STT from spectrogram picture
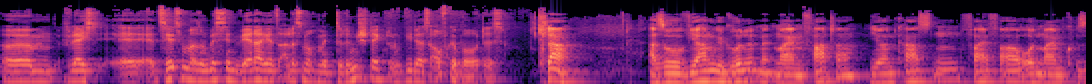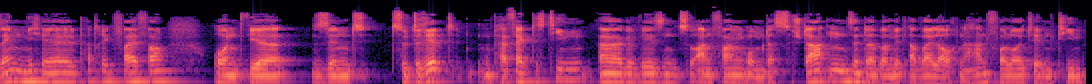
Ähm, vielleicht äh, erzählst du mal so ein bisschen, wer da jetzt alles noch mit drin steckt und wie das aufgebaut ist. Klar. Also wir haben gegründet mit meinem Vater, Jörn Carsten Pfeiffer, und meinem Cousin Michael Patrick Pfeiffer. Und wir sind zu dritt ein perfektes Team äh, gewesen zu Anfang, um das zu starten, sind aber mittlerweile auch eine Handvoll Leute im Team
